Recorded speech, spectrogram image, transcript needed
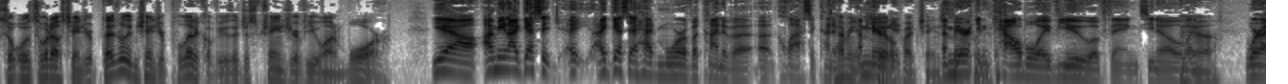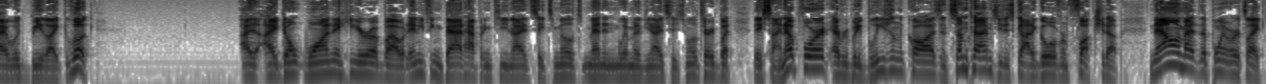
So, so what else changed your? That really didn't change your political views. It just changed your view on war. Yeah, I mean, I guess it. I, I guess it had more of a kind of a, a classic kind of Having a American probably change stuff American cowboy view of things. You know, like Yeah. where I would be like, look, I, I don't want to hear about anything bad happening to the United States mili- men and women of the United States military, but they sign up for it. Everybody believes in the cause, and sometimes you just got to go over and fuck shit up. Now I'm at the point where it's like,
